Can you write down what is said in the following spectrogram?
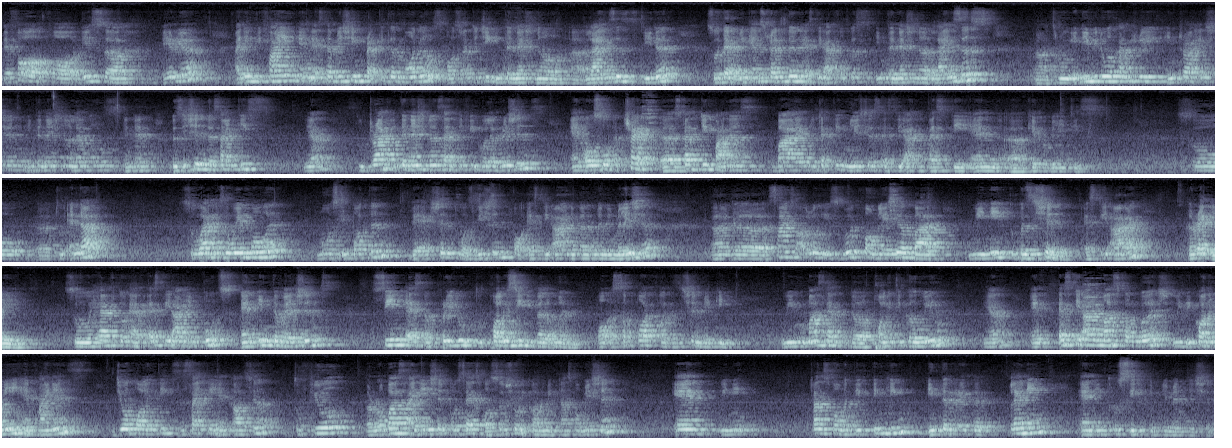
Therefore, for this uh, area, identifying and establishing practical models for strategic international uh, alliances is needed so that we can strengthen STI-focused international alliances uh, through individual country, intra-ASEAN, international levels, and then position the scientists, yeah, to drive international scientific collaborations and also attract uh, strategic partners by protecting Malaysia's STI capacity and uh, capabilities. So, uh, to end up, so what is the way forward? Most important, the action towards vision for STI development in Malaysia. Uh, the science outlook is good for Malaysia, but we need to position STI correctly. So we have to have STI inputs and interventions seen as a prelude to policy development or a support for decision making. We must have the political will, yeah, and STI must converge with economy and finance, geopolitics, society and culture to fuel a robust ideation process for socio-economic transformation and we need transformative thinking, integrated planning and inclusive implementation.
